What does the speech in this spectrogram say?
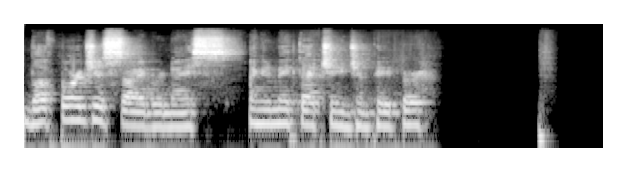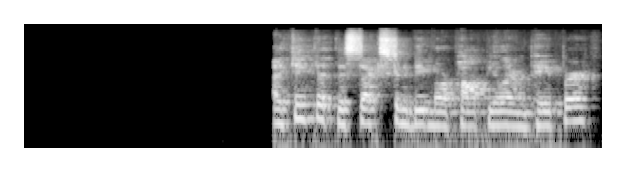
The Forge's side were nice. I'm gonna make that change in paper. I think that this deck's going to be more popular in paper.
